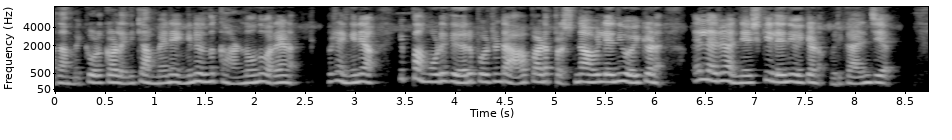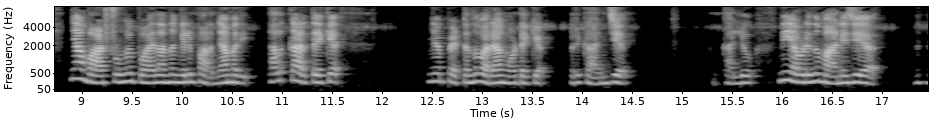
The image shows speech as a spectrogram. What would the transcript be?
അത് അമ്മയ്ക്ക് കൊടുക്കാനുള്ള. എനിക്ക് അമ്മേനെ എങ്ങനെയൊന്ന് കാണണമെന്ന് പറയണം. ഇപ്പോഴെങ്ങനെയാ? ഇപ്പൊ അങ്ങോട്ട് കയറി പോയിട്ടുണ്ട് ആ പാടെ പ്രശ്നമാവില്ലേന്ന് ചോദിക്കണം. എല്ലാവരും അന്വേഷിക്കില്ലേന്ന് ചോദിക്കണം. ഒരു കാര്യം ചെയ്യാം. ഞാൻ വാഷ്റൂമിൽ പോയതാണെന്നെങ്കിലും പറഞ്ഞാൽ മതി. തൽക്കാലത്തേക്ക് ഞാൻ പെട്ടെന്ന് വരാം അങ്ങോട്ടേക്ക്. ഒരു കാര്യം ചെയ്യാം. കല്ലു നീ അവിടെ നിന്ന് മാനേജ് ചെയ്യുക ഉം.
